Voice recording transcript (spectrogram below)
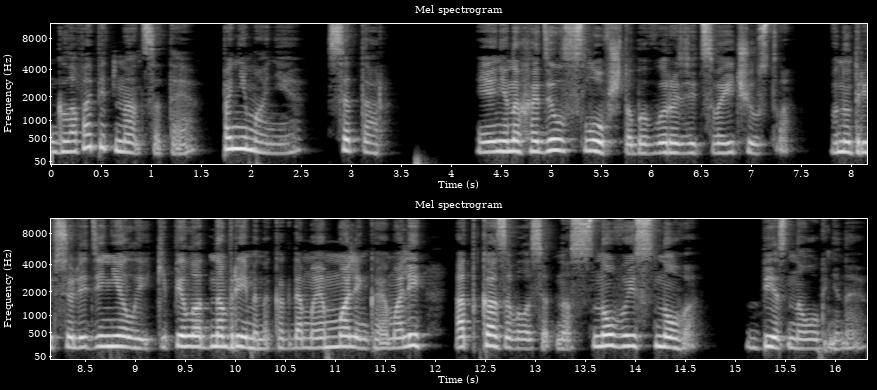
Глава пятнадцатая. Понимание. Сетар. Я не находил слов, чтобы выразить свои чувства. Внутри все леденело и кипело одновременно, когда моя маленькая Мали отказывалась от нас снова и снова. Бездна огненная.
